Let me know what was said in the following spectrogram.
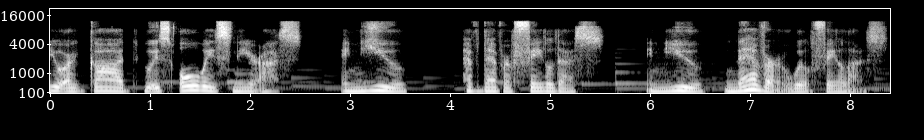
You are God who is always near us. And you have never failed us. And you never will fail us.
